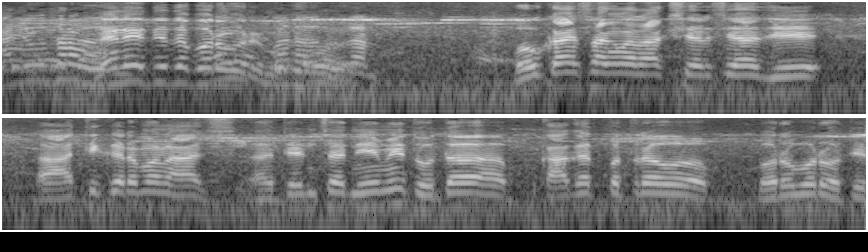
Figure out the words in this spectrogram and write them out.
नाही नाही तिथं बरोबर आहे. भाऊ काय सांगणार अक्षरशः जे अतिक्रमण आज त्यांचं नियमित होतं कागदपत्र बरोबर होते.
